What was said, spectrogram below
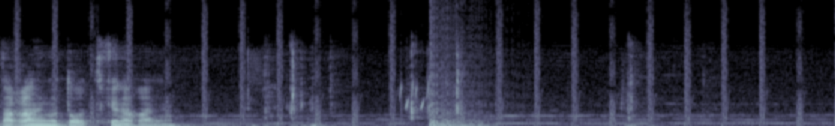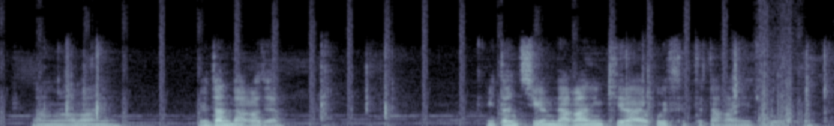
나가는 것도 어떻게 나가냐? 난감하네 일단 나가자. 일단 지금 나가는 길 알고 있을 때 나가는 게 좋을 것 같아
